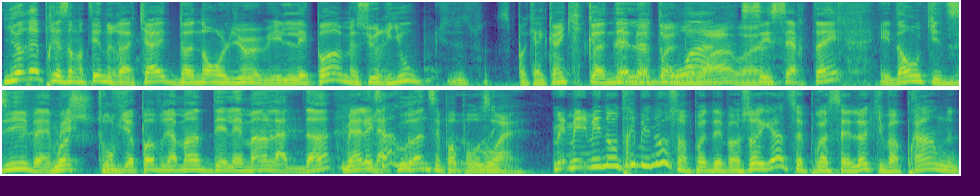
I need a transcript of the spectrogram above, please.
il aurait présenté une requête de non-lieu. Il l'est pas. Monsieur Rio, c'est pas quelqu'un qui connaît Connaît le droit, ouais. c'est certain. Et donc, il dit, ben moi, je trouve qu'il y a pas vraiment d'éléments là-dedans. Mais et la couronne s'est pas posée. Ouais. Mais, mais, mais nos tribunaux sont pas débordés. Je regarde ce procès-là qui va prendre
